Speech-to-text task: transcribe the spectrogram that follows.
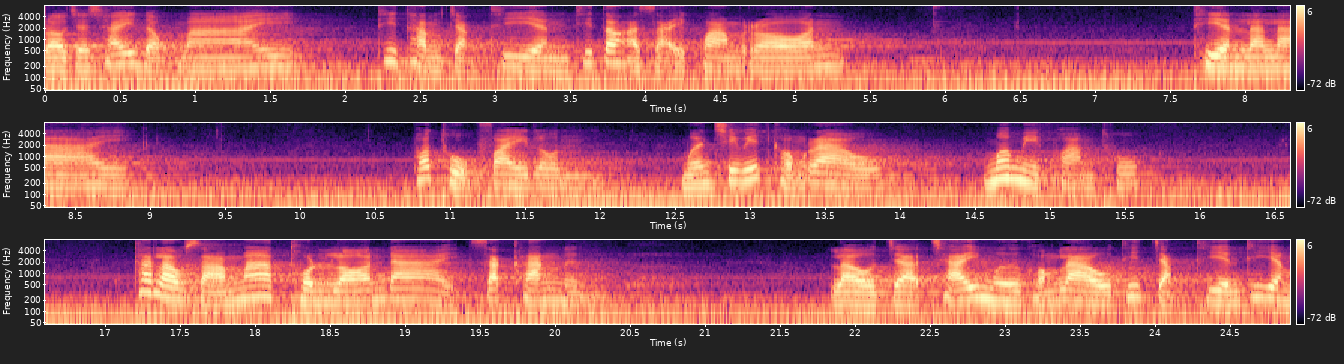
เราจะใช้ดอกไม้ที่ทำจากเทียนที่ต้องอาศัยความร้อน เทียนละลาย เพราะถูกไฟลน เหมือนชีวิตของเราเมื่อมีความทุกข์ ถ้าเราสามารถทนร้อนได้สักครั้งหนึ่ง เราจะใช้มือของเราที่จับเทียนที่ยัง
